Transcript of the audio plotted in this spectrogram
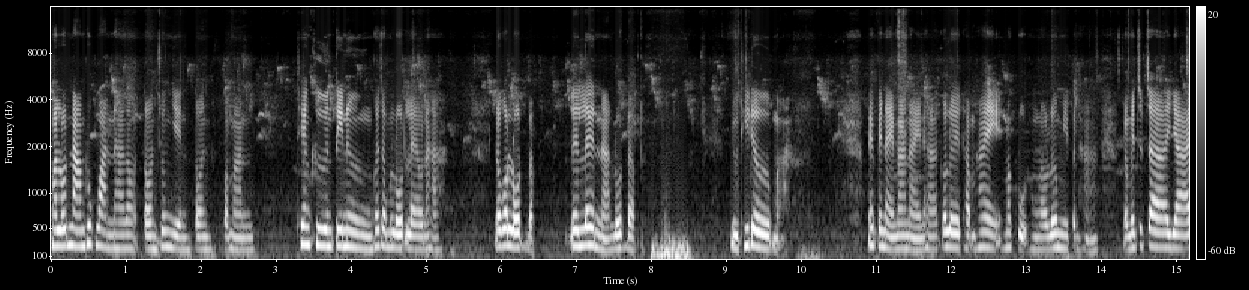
มาลดน้ำทุกวันนะคะ ตอนช่วงเย็นตอนประมาณเที่ยงคืนตีหนึ่งก็จะมาลดแล้วนะคะ แล้วก็ลดแบบเล่นๆนะลดแบบอยู่ที่เดิมอะ ไม่ไปไหนมาไหนนะคะ ก็เลยทำให้มะกรูดของเราเริ่มมีปัญหาเดี๋ยวไม่จะจะย้าย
